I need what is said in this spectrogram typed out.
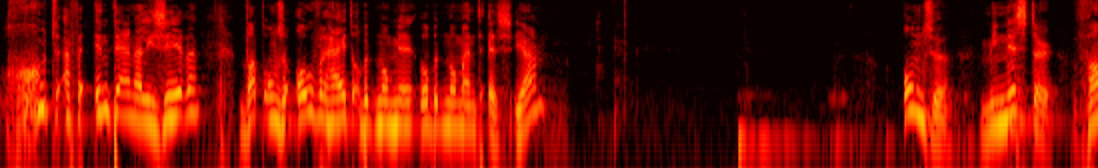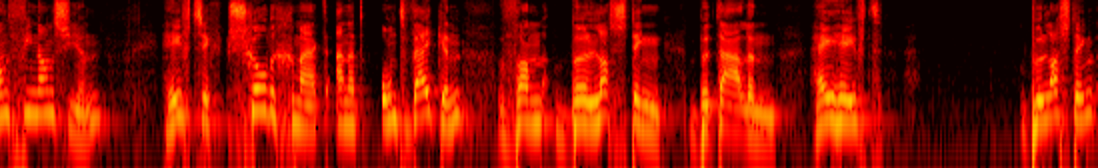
goed even internaliseren wat onze overheid op het moment, op het moment is. Ja? Onze minister van Financiën heeft zich schuldig gemaakt aan het ontwijken van belasting betalen. Hij heeft belasting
